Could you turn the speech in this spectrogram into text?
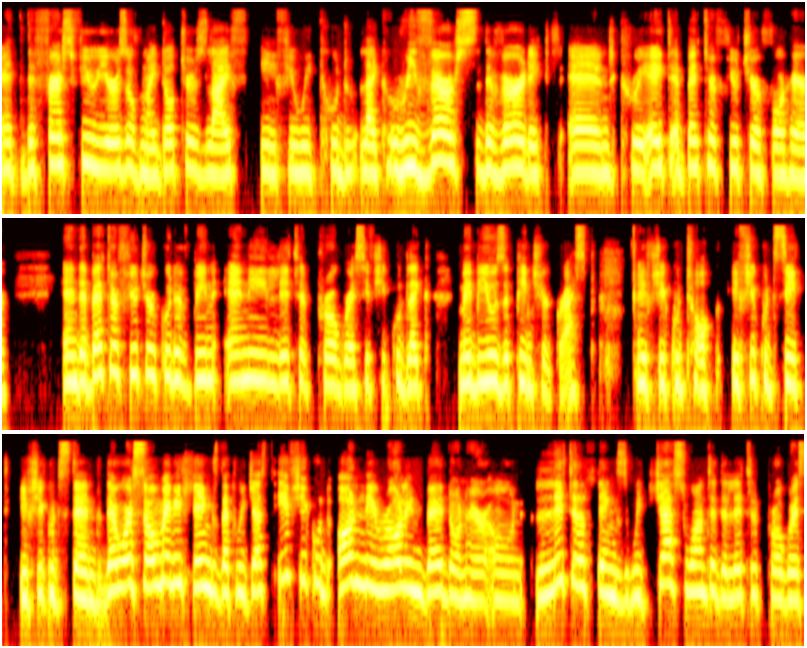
at the first few years of my daughter's life if we could like reverse the verdict and create a better future for her and a better future could have been any little progress if she could like maybe use a pincher grasp if she could talk if she could sit if she could stand there were so many things that we just if she could only roll in bed on her own little things we just wanted a little progress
